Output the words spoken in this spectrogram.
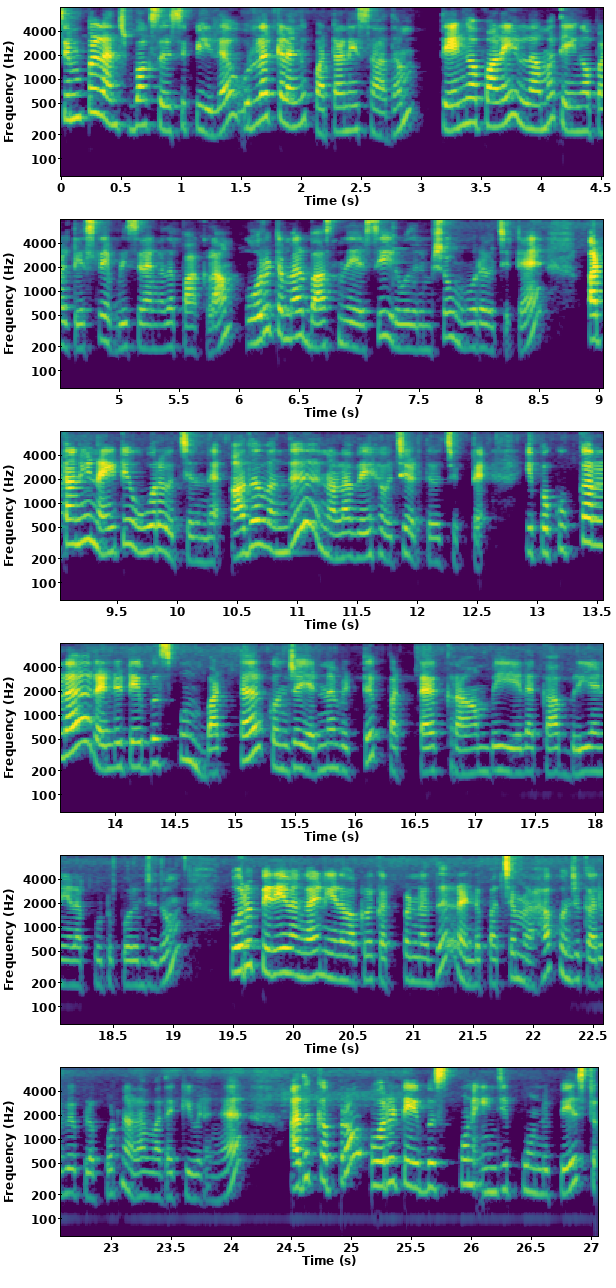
சிம்பிள் லஞ்ச் பாக்ஸ் ரெசிப்பியில் உருளைக்கிழங்கு பட்டாணி சாதம் தேங்காய் பாலே இல்லாமல் தேங்காய் பால் டேஸ்ட்டில் எப்படி செய்கிறாங்கிறத பார்க்கலாம். ஒரு டம்ளர் பாஸ்மதி அரிசி இருபது நிமிஷம் ஊற வச்சுட்டேன். பட்டாணி நைட்டே ஊற வச்சுருந்தேன். அதை வந்து நல்லா வேக வச்சு எடுத்து வச்சுக்கிட்டேன். இப்போ குக்கரில் ரெண்டு டேபிள் ஸ்பூன் பட்டர் கொஞ்சம் எண்ணெய் விட்டு பட்டை கிராம்பு ஏலக்காய் பிரியாணி எல்லாம் போட்டு பொரிஞ்சதும் ஒரு பெரிய வெங்காயம் நீளவாக்கில் கட் பண்ணது ரெண்டு பச்சை மிளகாய் கொஞ்சம் கருவேப்பிலை போட்டு நல்லா வதக்கி விடுங்க. அதுக்கப்புறம் ஒரு டேபிள் ஸ்பூன் இஞ்சி பூண்டு பேஸ்ட்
